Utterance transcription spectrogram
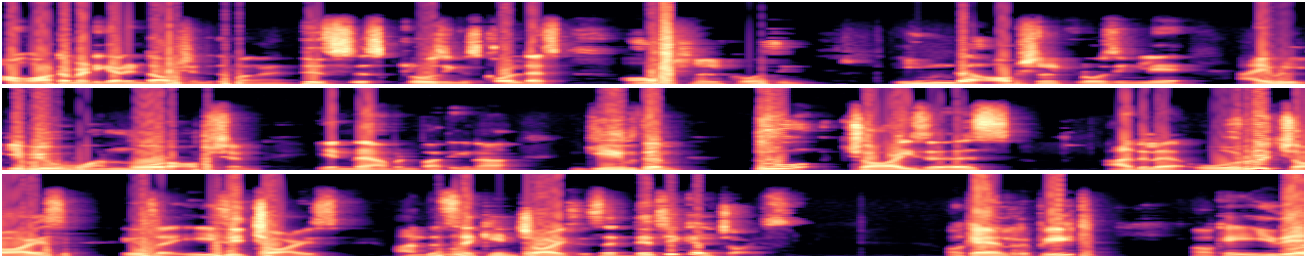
அவங்க ஆட்டோமேட்டிக்காக ரெண்டு ஆப்ஷன் எடுத்துப்பாங்க. This is closing is called as optional closing இந்த ஆப்ஷனல் க்ளோசிங்லேயே I will give you one more option என்ன அப்படின்னு பார்த்தீங்கன்னா கிவ் தெம் டூ சாய்ஸஸ் அதில் ஒரு choice is a easy choice அந்த second choice is a difficult choice okay I repeat okay இதே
